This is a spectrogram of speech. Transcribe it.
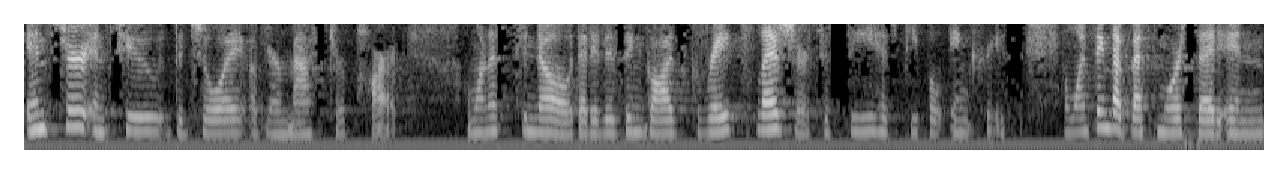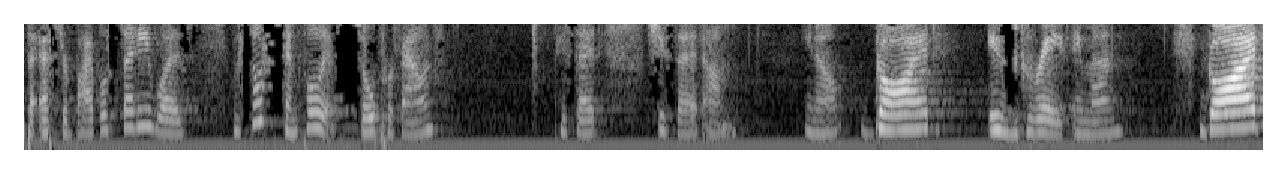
enter into the joy of your master part. I want us to know that it is in God's great pleasure to see his people increase. And one thing that Beth Moore said in the Esther Bible study was it was so simple, it's so profound. He said, she said, um, you know, God is great, amen. God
